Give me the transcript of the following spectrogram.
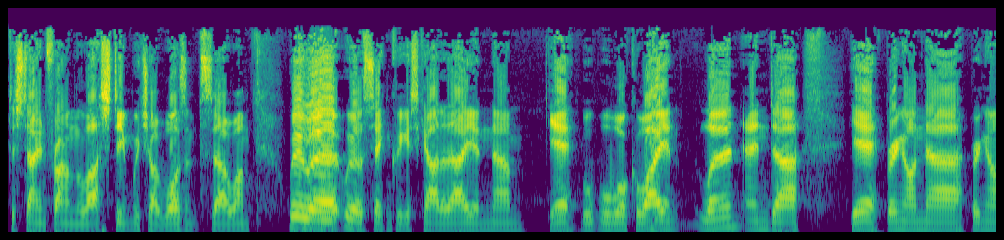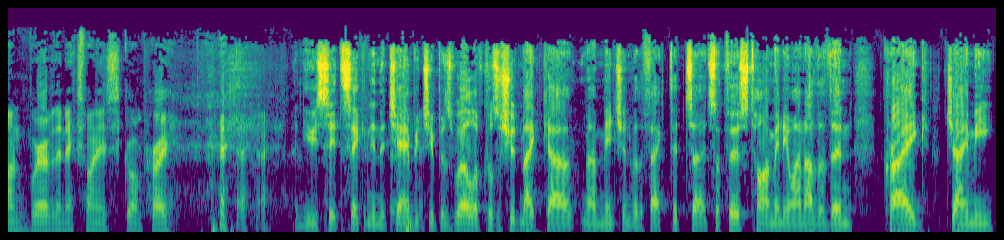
to stay in front on the last stint, which I wasn't. So um, we were we were the second quickest car today, and um, yeah, we'll, we'll, walk away and learn, and uh, yeah, bring on uh, bring on wherever the next one is, Grand Prix. and you sit second in the championship as well. Of course, I should make uh, mention of the fact that uh, it's the first time anyone other than Craig, Jamie,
